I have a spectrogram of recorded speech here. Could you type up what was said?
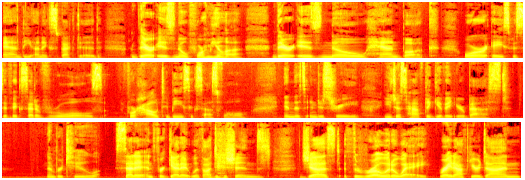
and the unexpected. There is no formula, there is no handbook or a specific set of rules for how to be successful in this industry. You just have to give it your best. Number two, set it and forget it with auditions. Just throw it away right after you're done.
